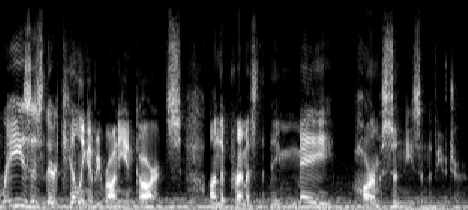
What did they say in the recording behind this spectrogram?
praises their killing of Iranian guards on the premise that they may harm Sunnis in the future,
